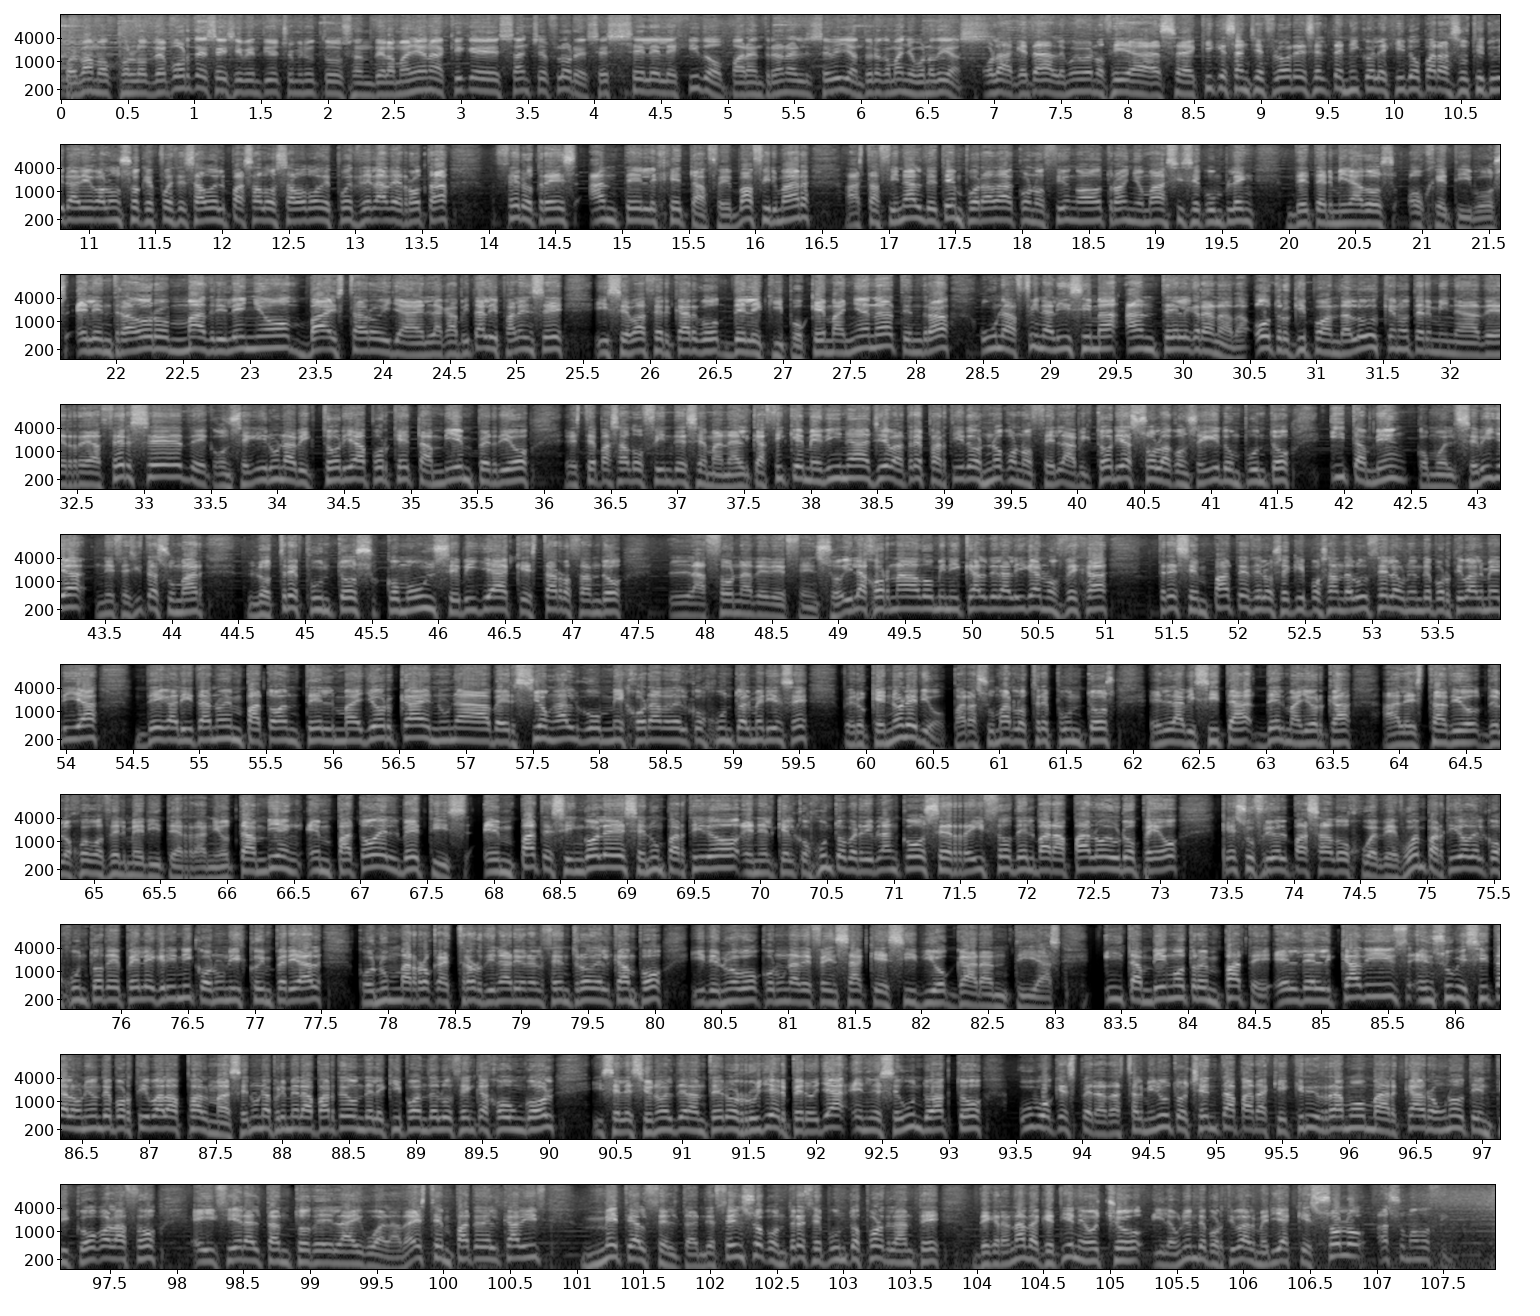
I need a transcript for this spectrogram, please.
Pues vamos con los deportes, 6 y 28 minutos de la mañana. Quique Sánchez Flores es el elegido para entrenar el Sevilla. Antonio Camaño, buenos días. Hola, ¿qué tal? Muy buenos días. Eh, Quique Sánchez Flores, el técnico elegido para sustituir a Diego Alonso, que fue cesado el pasado sábado después de la derrota 0-3 ante el Getafe. Va a firmar hasta final de temporada con opción a otro año más si se cumplen determinados objetivos. El entrenador madrileño va a estar hoy ya en la capital hispalense y se va a hacer cargo del equipo, que mañana tendrá una finalísima ante el Granada. Otro equipo andaluz que no termina de rehacerse, de conseguir una victoria porque también perdió este pasado fin de semana. El cacique Medina lleva tres partidos, no conoce la victoria, solo ha conseguido un punto y también, como el Sevilla, necesita sumar los tres puntos como un Sevilla que está rozando la zona de descenso. Y la jornada dominical de la liga nos deja tres empates de los equipos andaluces. La Unión Deportiva Almería de Garitano empató ante el Mallorca en una versión algo mejorada del conjunto almeriense, pero que no le dio para sumar los tres puntos en la visita del Mallorca al estadio de los Juegos del Mediterráneo. También empató el Betis, empate sin goles en un partido en el que el conjunto verde y blanco se rehizo del varapalo europeo que sufrió el pasado jueves. Buen partido del conjunto de Pellegrini con un isco imperial, con un Marroca extraordinario en el centro del campo y de nuevo con una defensa defensa que sí dio garantías. Y también otro empate, el del Cádiz en su visita a la Unión Deportiva Las Palmas, en una primera parte donde el equipo andaluz encajó un gol y se lesionó el delantero Ruller, pero ya en el segundo acto hubo que esperar hasta el minuto 80 para que Cris Ramos marcara un auténtico golazo e hiciera el tanto de la igualada. Este empate del Cádiz mete al Celta en descenso con 13 puntos por delante de Granada que tiene 8 y la Unión Deportiva Almería que solo ha sumado 5.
